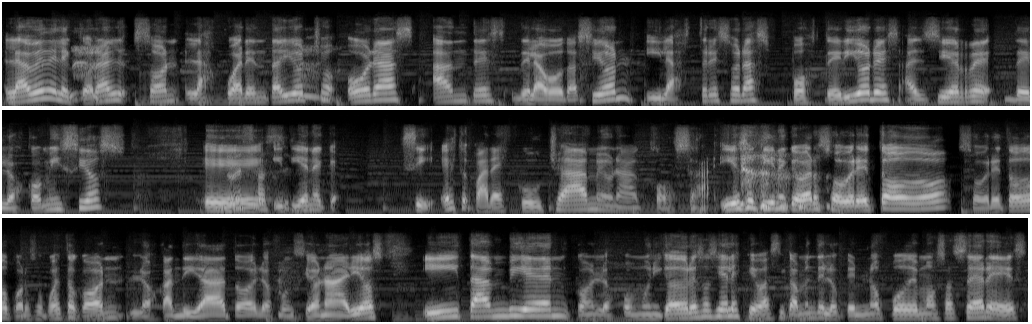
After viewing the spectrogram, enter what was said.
La veda electoral son las 48 horas antes de la votación y las 3 horas posteriores al cierre de los comicios. Eh, y tiene que. Sí, esto para escucharme una cosa. Y eso tiene que ver sobre todo, sobre todo, por supuesto, con los candidatos, los funcionarios y también con los comunicadores sociales, que básicamente lo que no podemos hacer es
